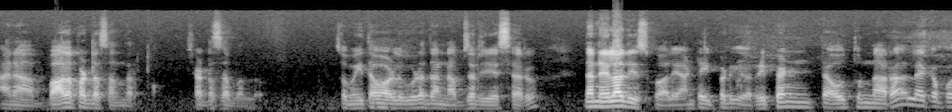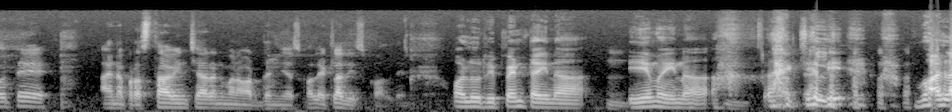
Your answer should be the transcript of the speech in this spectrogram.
ఆయన బాధపడ్డ సందర్భం చట్టసభల్లో. సో మిగతా వాళ్ళు కూడా దాన్ని అబ్జర్వ్ చేశారు. దాన్ని ఎలా తీసుకోవాలి? అంటే ఇప్పటికి రిపెంట్ అవుతున్నారా? లేకపోతే ఆయన ప్రస్తావించారని మనం అర్థం చేసుకోవాలి? ఎట్లా తీసుకోవాలి వాళ్ళు రిపెంట్ అయినా ఏమైనా యాక్చువల్లీ వాళ్ళ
